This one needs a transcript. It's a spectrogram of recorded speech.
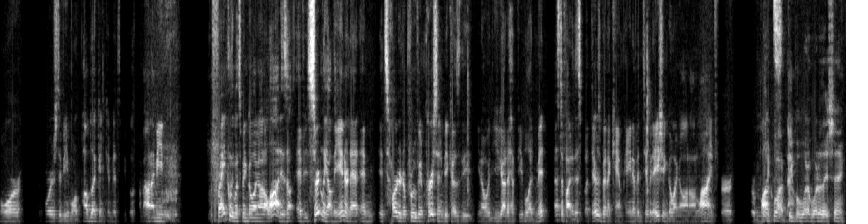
more supporters to be more public and convince people to come out. I mean, frankly, what's been going on a lot is uh, certainly on the internet, and it's harder to prove in person because the you know you got to have people admit testify to this. But there's been a campaign of intimidation going on online for for months. Like what? now. People, what, what are they saying?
